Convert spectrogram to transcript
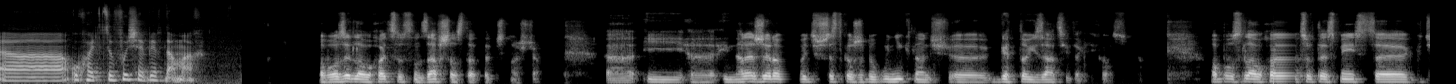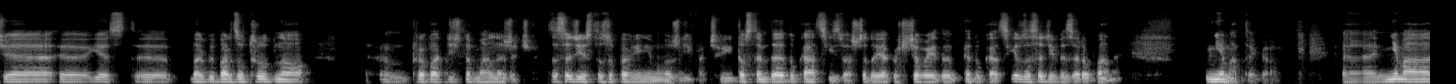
e, uchodźców u siebie w domach? Obozy dla uchodźców są zawsze ostatecznością. I, I należy robić wszystko, żeby uniknąć gettoizacji takich osób. Obóz dla uchodźców to jest miejsce, gdzie y, jest y, bardzo trudno prowadzić normalne życie. W zasadzie jest to zupełnie niemożliwe, czyli dostęp do edukacji, zwłaszcza do jakościowej edukacji, jest w zasadzie wyzerowany. Nie ma tego. E, nie ma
